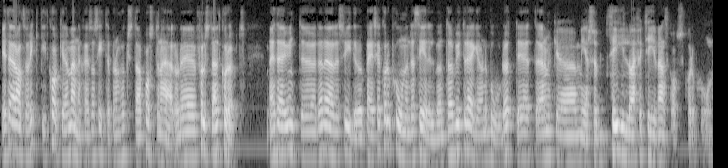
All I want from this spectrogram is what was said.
Det är alltså riktigt korkade människor som sitter på de högsta posterna här och det är fullständigt korrupt. Men det är ju inte den där sydeuropeiska korruptionen där sedelbuntar byter ägare under bordet. Det är en mycket mer subtil och effektiv vänskapskorruption.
